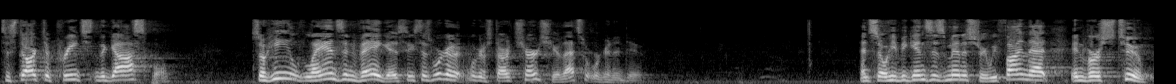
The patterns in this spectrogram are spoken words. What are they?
to start to preach the gospel. So he lands in Vegas. He says, we're going we're going to start a church here. That's what we're going to do. And so he begins his ministry. We find that in verse 2.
